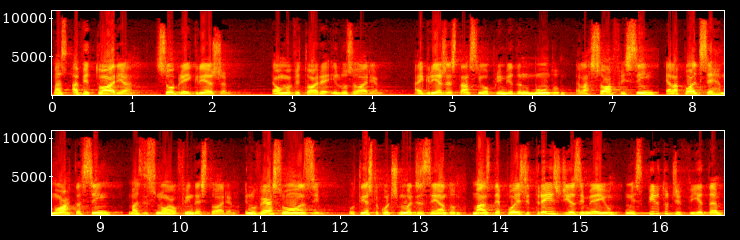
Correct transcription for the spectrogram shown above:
Mas a vitória sobre a igreja é uma vitória ilusória. A igreja está sim oprimida no mundo, ela sofre sim, ela pode ser morta sim, mas isso não é o fim da história. E no verso 11 o texto continua dizendo: Mas depois de três dias e meio, um espírito de vida,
